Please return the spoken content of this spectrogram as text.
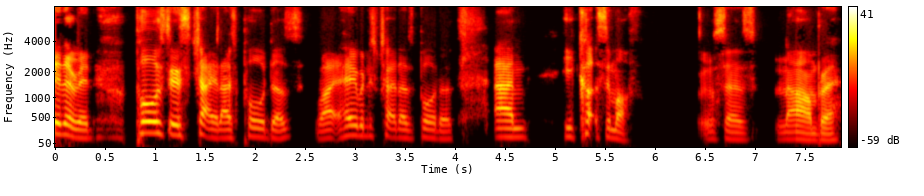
in the ring, Paul's just chatting as Paul does, right? Heyman is chatting as Paul does, and he cuts him off and says, "Nah, bruh,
